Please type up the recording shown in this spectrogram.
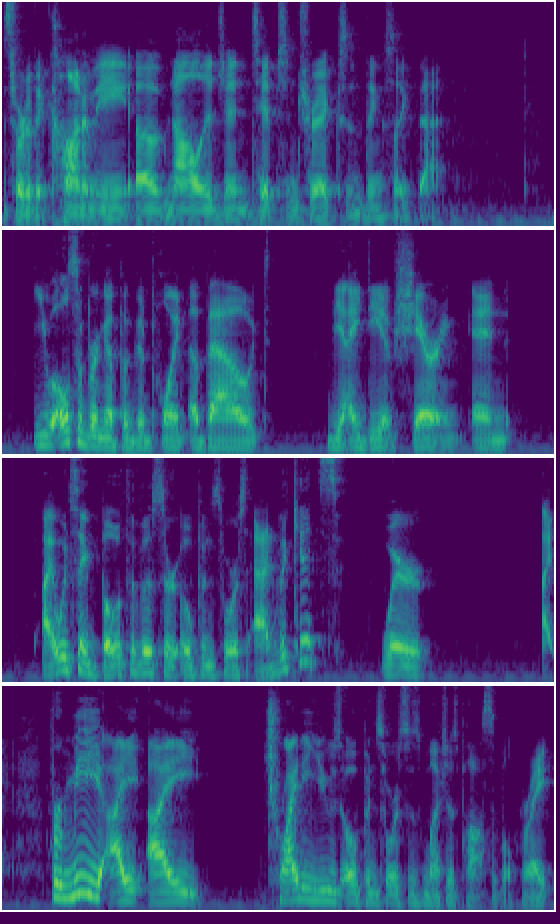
sort of economy of knowledge and tips and tricks and things like that. You also bring up a good point about the idea of sharing, and I would say both of us are open source advocates, where I, for me, I, I try to use open source as much as possible, right?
